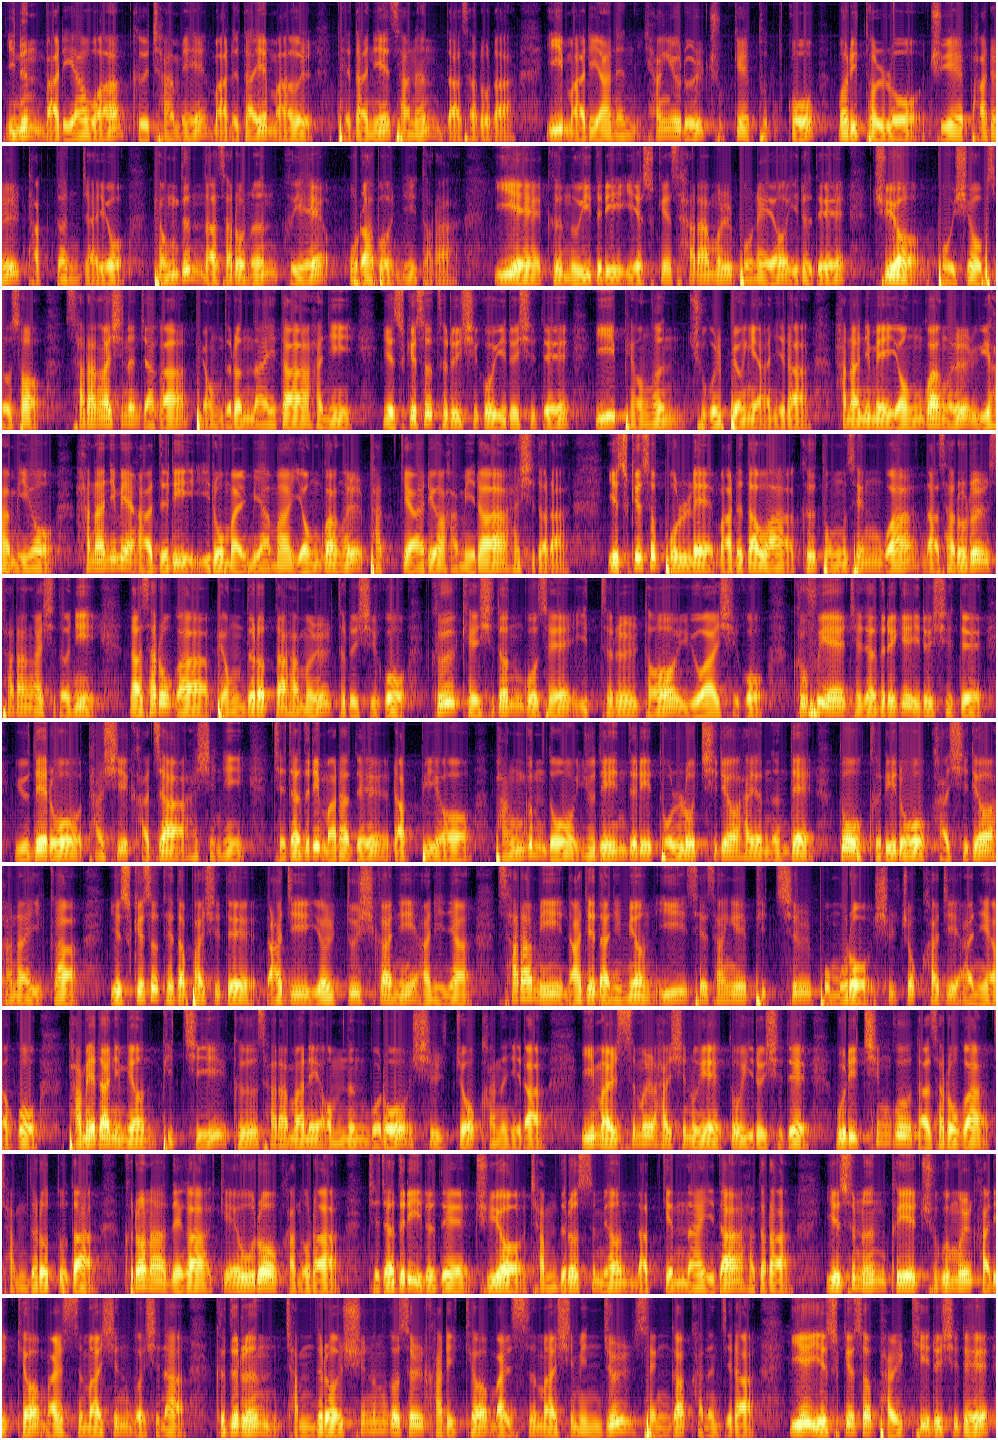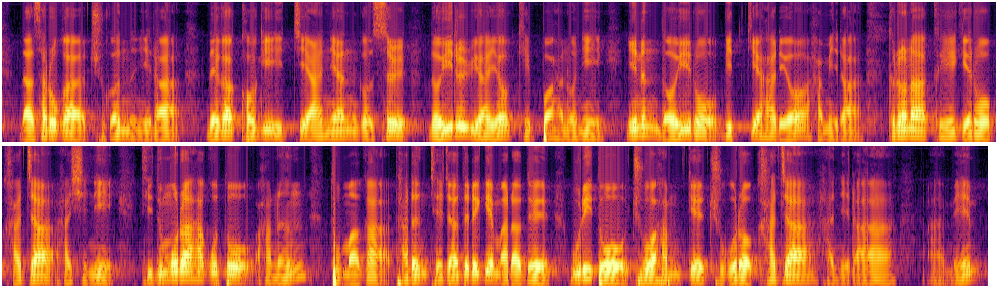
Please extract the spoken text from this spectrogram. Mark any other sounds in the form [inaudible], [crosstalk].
이는 마리아와 그 자매 마르다의 마을 베다니에 사는 나사로라. 이 마리아는 향유를 주께 붓고 머리털로 주의 발을 닦던 자요. 병든 나사로는 그의 오라버니더라. 이에 그 누이들이 예수께 사람을 보내어 이르되 주여 보시옵소서. 사랑하시는 자가 병들었나이다 하니 예수께서 들으시고 이르시되 이 병은 죽을 병이 아니라 하나님의 영광을 위함이요. 하나님의 아들이 이로 말미암아 영광을 받게 하려 함이라 하시더라. 예수께서 본래 마르다와 그 동생과 나사로를 사랑하시더니 나사로가 병들었다 함을 들으시고 그 계시던 곳에 이틀을 더 유하시고 그 후에 제자들에게 이르시되 유대로 다시 가자 하시니 제자들이 말하되 랍비여 방금도 유대인들이 돌로 치려 하였는데 또 그리로 가시려 하나이까? 예수께서 대답하시되 낮이 열두 시간이 아니냐? 사람이 낮에 다니면 이 세상의 빛을 봄으로 실족하지 아니하고 밤에 다니면 빛이 그 사람 안에 없는 거로 실족하느니라. 이 말씀을 하신 후에 또 이르시되 우리 친구 나사로가 잠들었도다. 그러나 내가 깨우러 가노라. 제자들이 이르되 주여 잠들었으면 낫겠나이다 하더라. 예수는 그의 죽음을 가리켜 말씀하신 것이나 그들은 잠들어 쉬는 것을 가리켜 말씀하심인 줄 생각하는지라. 이에 예수께서 밝히 이르시되 나사로가 죽었느니라. 내가 거기 있지 아니한 것을 너희를 위하여 기뻐하노니 이는 너희로 믿게 하려 함이라. 그러나 그에게로 가자 하시니 디두모라 하고도 하는 도마가 다른 제자들에게 말하되 우리도 주와 함께 죽으러 가자 하니라. 아멘.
